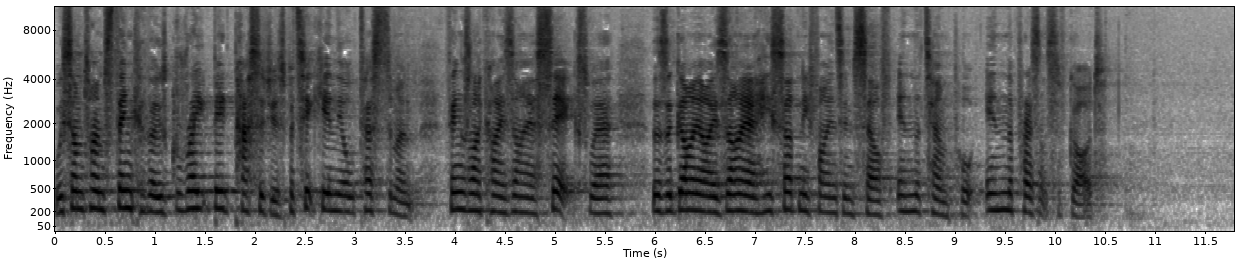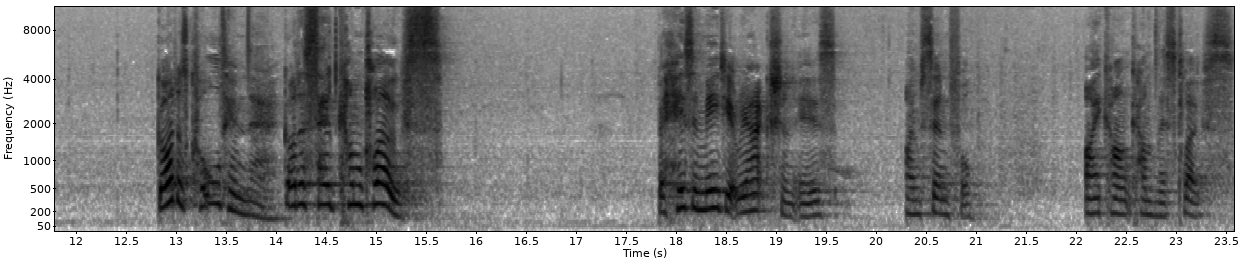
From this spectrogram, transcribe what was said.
We sometimes think of those great big passages, particularly in the Old Testament, things like Isaiah 6, where there's a guy, Isaiah, he suddenly finds himself in the temple, in the presence of God. God has called him there. God has said, Come close. But his immediate reaction is, I'm sinful. I can't come this close.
